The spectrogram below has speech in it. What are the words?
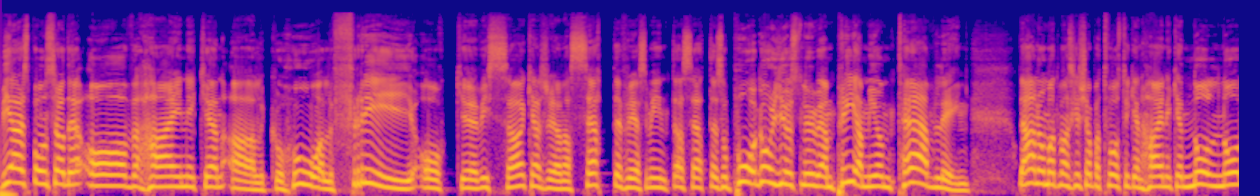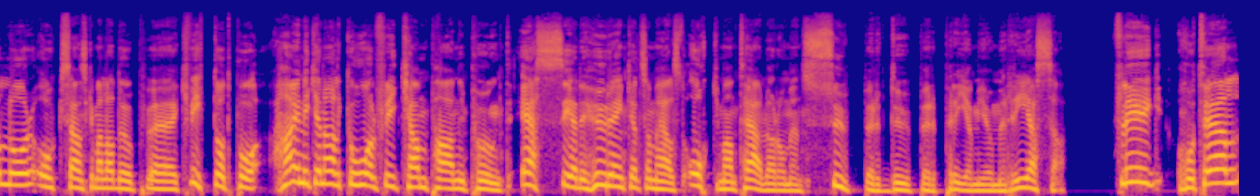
Vi är sponsrade av Heineken Alkoholfri och eh, vissa kanske redan har sett det. För er som inte har sett det så pågår just nu en premiumtävling. Det handlar om att man ska köpa två stycken Heineken 00 och sen ska man ladda upp eh, kvittot på heinekenalkoholfrikampanj.se. Det är hur enkelt som helst och man tävlar om en superduper premiumresa. Flyg, hotell,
